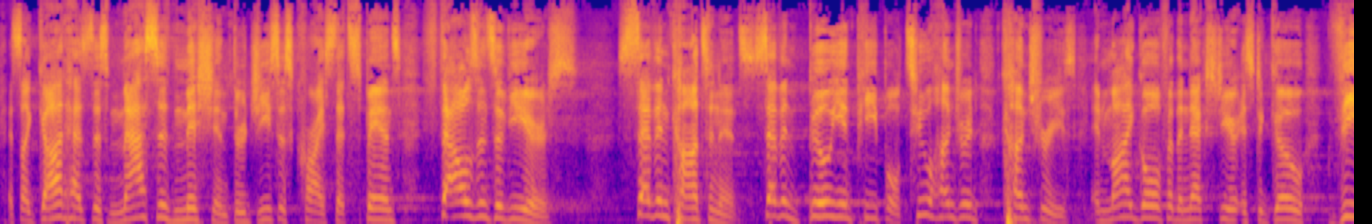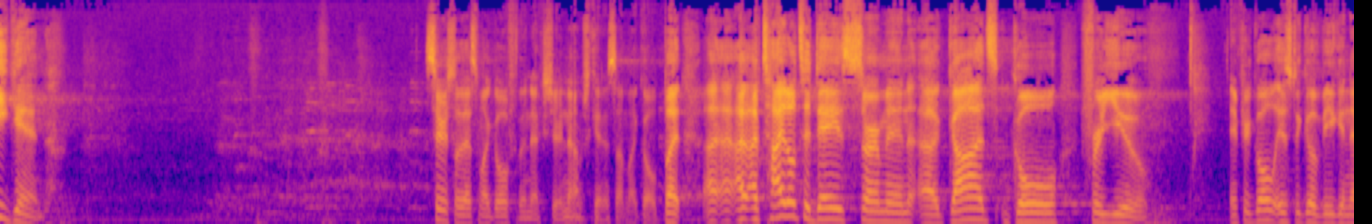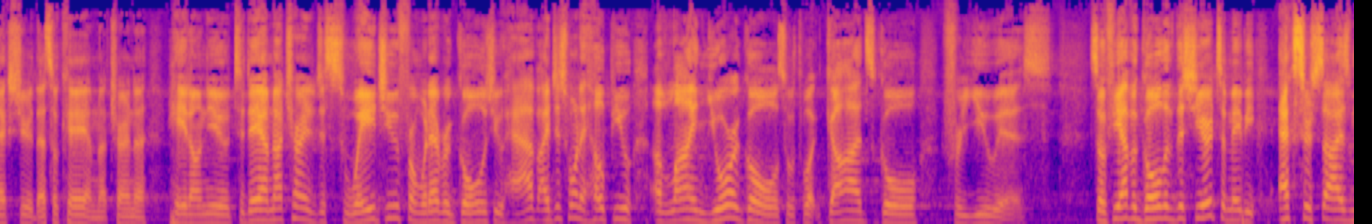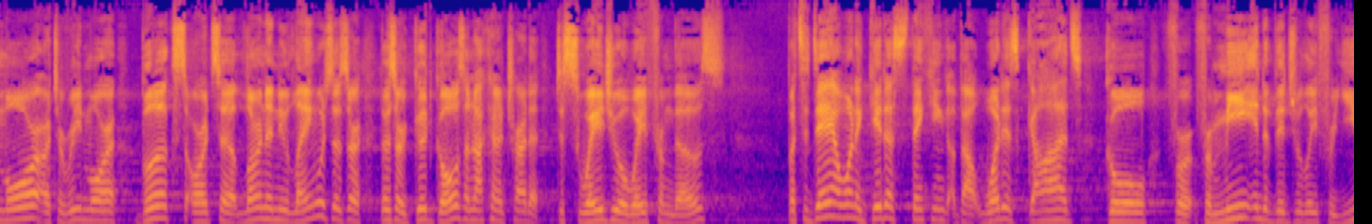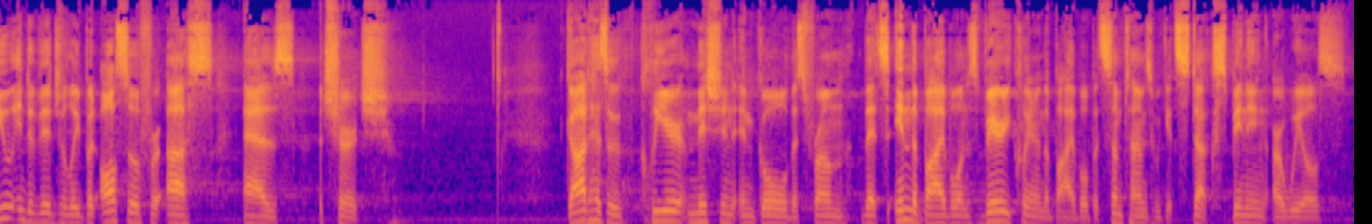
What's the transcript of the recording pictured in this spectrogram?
It's like God has this massive mission through Jesus Christ that spans thousands of years seven continents, seven billion people, 200 countries. And my goal for the next year is to go vegan. Seriously, that's my goal for the next year. No, I'm just kidding. It's not my goal. But I, have titled today's sermon, uh, God's Goal for You. If your goal is to go vegan next year, that's okay. I'm not trying to hate on you. Today, I'm not trying to dissuade you from whatever goals you have. I just want to help you align your goals with what God's goal for you is. So, if you have a goal of this year to maybe exercise more or to read more books or to learn a new language, those are, those are good goals. I'm not going to try to dissuade you away from those. But today I want to get us thinking about what is God's goal for, for me individually, for you individually, but also for us as a church. God has a clear mission and goal that's from that's in the Bible and it's very clear in the Bible, but sometimes we get stuck spinning our wheels.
